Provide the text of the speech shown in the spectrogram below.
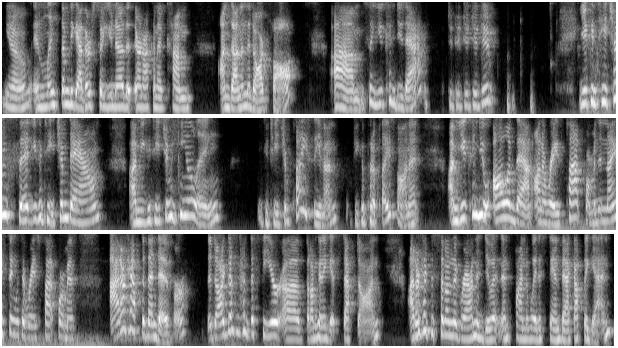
you know, and link them together so you know that they're not going to come undone in the dog fall. Um, so you can do that. Do, do, do, do, do. You can teach them sit. You can teach them down. Um, you can teach them heeling. You can teach them place even if you can put a place on it. Um, you can do all of that on a raised platform. And the nice thing with a raised platform is I don't have to bend over. The dog doesn't have the fear of, but I'm going to get stepped on. I don't have to sit on the ground and do it and then find a way to stand back up again.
